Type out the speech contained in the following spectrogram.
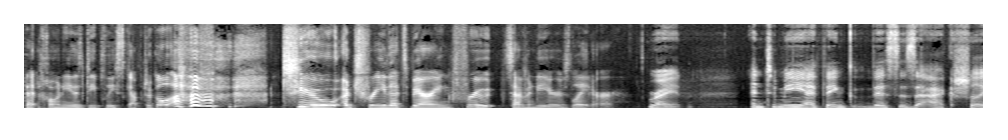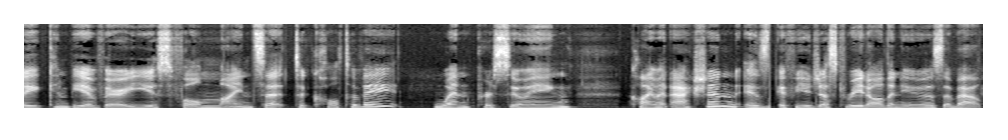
that Choni is deeply skeptical of to a tree that's bearing fruit 70 years later. Right. And to me, I think this is actually can be a very useful mindset to cultivate when pursuing climate action is if you just read all the news about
